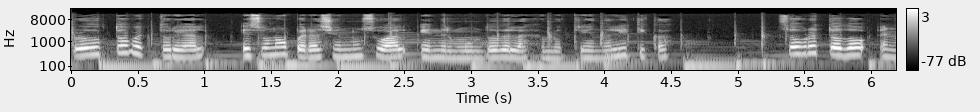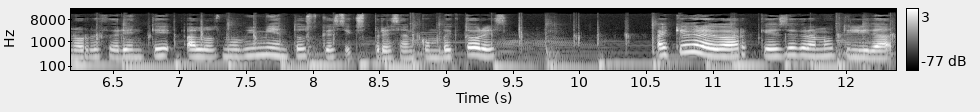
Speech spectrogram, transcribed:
Producto vectorial es una operación usual en el mundo de la geometría analítica sobre todo en lo referente a los movimientos que se expresan con vectores. Hay que agregar que es de gran utilidad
